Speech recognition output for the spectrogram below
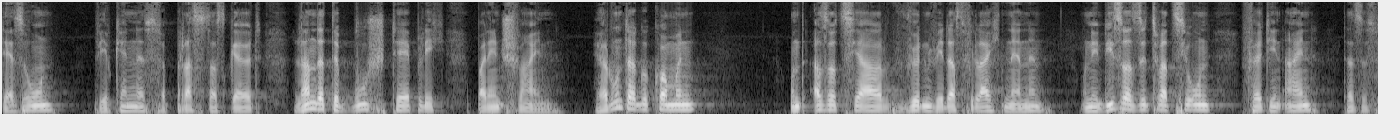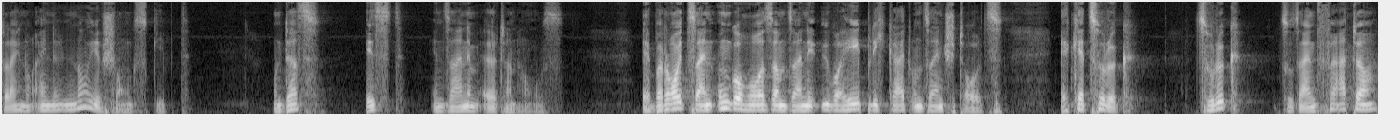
Der Sohn, wir kennen es, verprasst das Geld, landete buchstäblich bei den Schweinen heruntergekommen und asozial würden wir das vielleicht nennen. Und in dieser Situation fällt ihm ein, dass es vielleicht noch eine neue Chance gibt. Und das ist in seinem Elternhaus. Er bereut sein Ungehorsam, seine Überheblichkeit und sein Stolz. Er kehrt zurück, zurück zu seinem Vater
